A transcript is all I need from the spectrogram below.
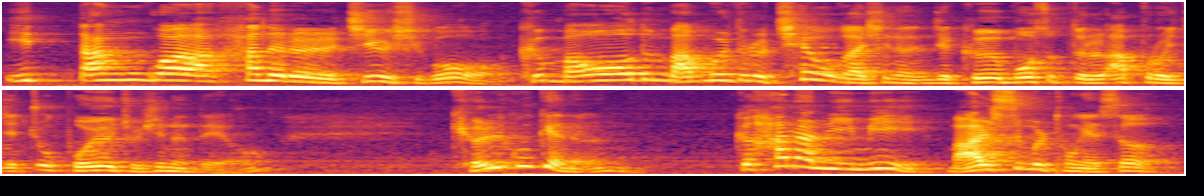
이 땅과 하늘을 지으시고 그 모든 만물들을 채워 가시는 이제 그 모습들을 앞으로 이제 쭉 보여 주시는데요. 결국에는 그 하나님이 말씀을 통해서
